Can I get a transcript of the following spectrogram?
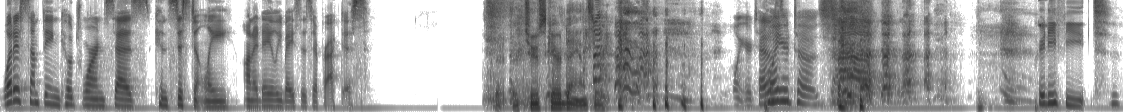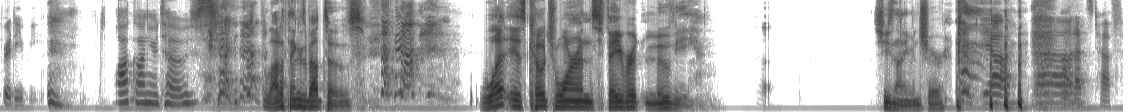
What is something Coach Warren says consistently on a daily basis at practice? They're, they're too scared to answer. Point your toes. Point your toes. Ah. Pretty feet. Pretty feet. Walk on your toes. A lot of things about toes. What is Coach Warren's favorite movie? She's not even sure. Yeah. Uh, oh, that's tough.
